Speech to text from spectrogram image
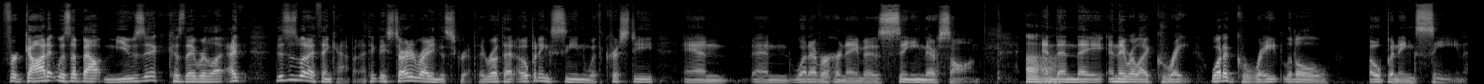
forgot it was about music? Because they were like, I, this is what I think happened. I think they started writing the script. They wrote that opening scene with Christy and and whatever her name is singing their song, and uh-huh. then they and they were like, great, what a great little opening scene.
